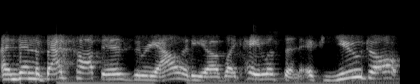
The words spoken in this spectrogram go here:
And then the bad cop is the reality of like, hey, listen, if you don't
